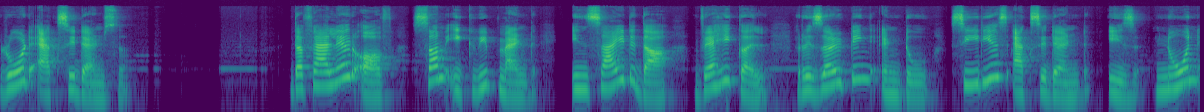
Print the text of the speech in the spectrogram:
road accidents. The failure of some equipment inside the vehicle resulting into serious accident is known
